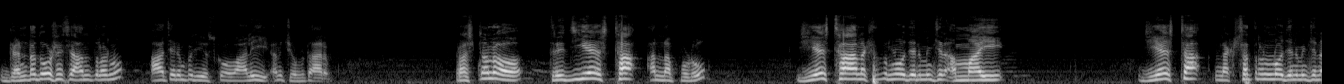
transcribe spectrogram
గండదోష శాంతులను ఆచరింపజేసుకోవాలి అని చెబుతారు. ప్రశ్నలో త్రిజ్యేష్ఠ అన్నప్పుడు జ్యేష్ఠ నక్షత్రంలో జన్మించిన అమ్మాయి జ్యేష్ఠ నక్షత్రంలో జన్మించిన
